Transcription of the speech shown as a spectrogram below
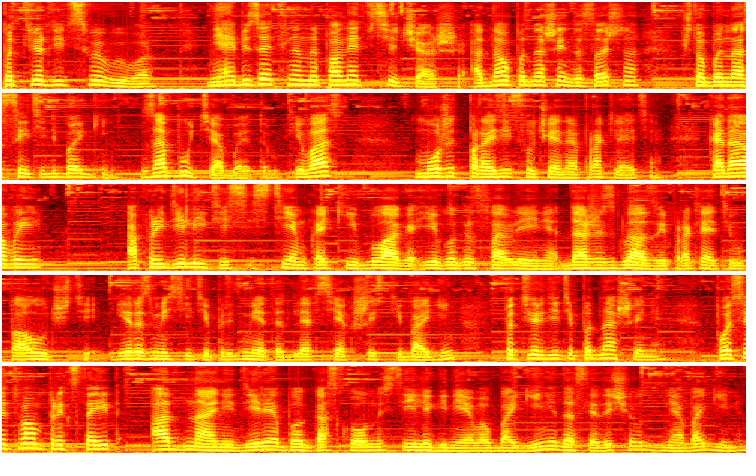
подтвердите свой выбор. Не обязательно наполнять все чаши. Одного подношения достаточно, чтобы насытить богинь. Забудьте об этом, и вас может поразить случайное проклятие. Когда вы определитесь с тем, какие блага и благословения даже с глаза и проклятия вы получите, и разместите предметы для всех шести богинь, подтвердите подношение. После этого вам предстоит одна неделя благосклонности или гнева богини до следующего дня богини.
